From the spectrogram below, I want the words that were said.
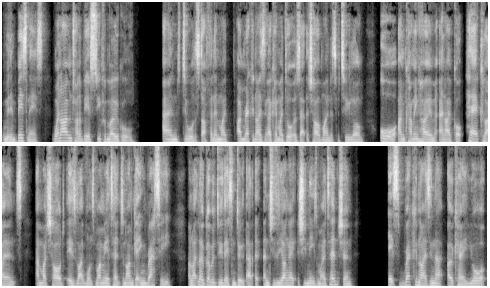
women in business, when I'm trying to be a super mogul and do all the stuff, and then my, I'm recognizing, okay, my daughter's at the childminders for too long, or I'm coming home and I've got hair clients and my child is like wants mummy attention. I'm getting ratty. I'm like, no, go and do this and do that. And she's a young age, she needs my attention. It's recognizing that, okay, you're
